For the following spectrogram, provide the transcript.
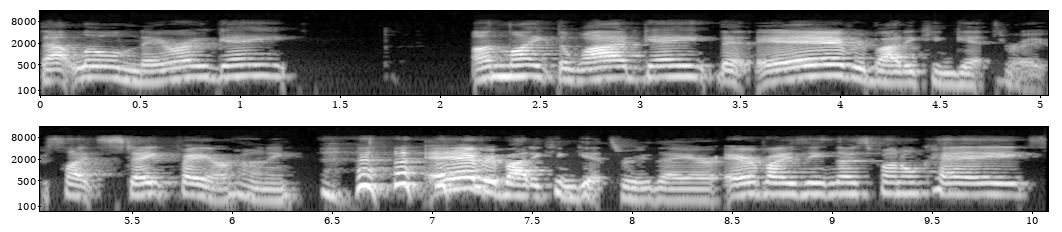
that little narrow gate unlike the wide gate that everybody can get through. It's like state fair, honey. everybody can get through there. Everybody's eating those funnel cakes.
